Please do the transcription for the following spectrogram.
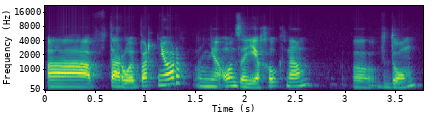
А второй партнер, он заехал к нам э, в дом,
